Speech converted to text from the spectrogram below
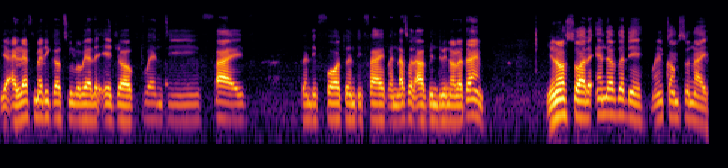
yeah, I left medical school at the age of 25, 24, 25, and that's what I've been doing all the time. You know, so at the end of the day, when it comes to night,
